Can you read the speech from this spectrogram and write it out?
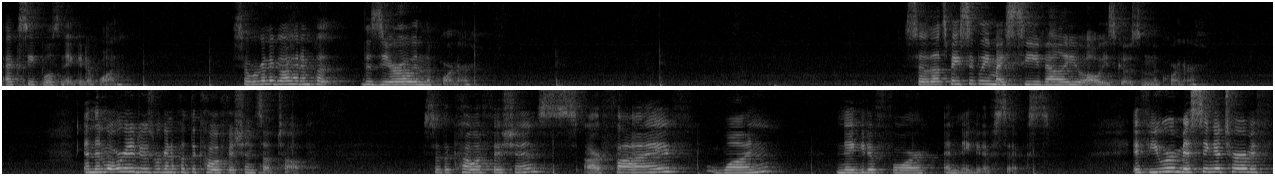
x equals negative 1. So we're going to go ahead and put the 0 in the corner. So that's basically my C value always goes in the corner. And then what we're going to do is we're going to put the coefficients up top. So the coefficients are 5, 1, negative 4, and negative 6. If you were missing a term, if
